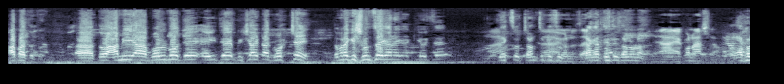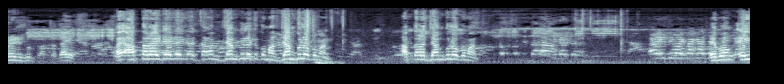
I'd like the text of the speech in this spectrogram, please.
আপাতত। তো আমি বলব যে এই যে বিষয়টা ঘটছে তোমরা কি শুনছো এখানে কি হয়েছে? দেখছ জানছো কিছু এখনও জানি। না। টাকা কিছু জানো না? এখন আসলাম। এখন এটি শুনতে আচ্ছা যাই আপনারা জ্যামগুলো একটু কমান জ্যামগুলো কমান। আপনারা জ্যামগুলো কমান। এবং এই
